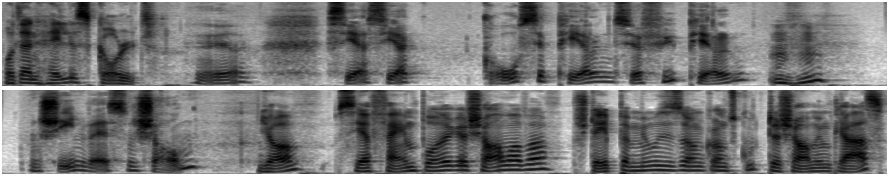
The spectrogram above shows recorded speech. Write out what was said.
oder ein helles Gold. Ja. Sehr, sehr große Perlen, sehr viel Perlen. Mhm. Einen schönen weißen Schaum. Ja, sehr feinporiger Schaum, aber steht bei mir, muss ich sagen, ganz gut der Schaum im Glas.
